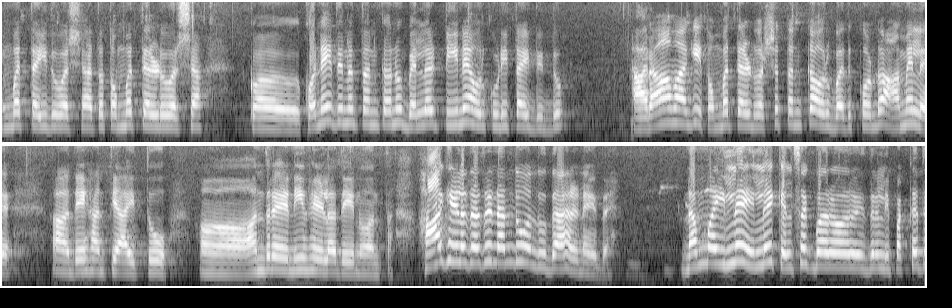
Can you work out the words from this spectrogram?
ಎಂಬತ್ತೈದು ವರ್ಷ ಅಥವಾ ತೊಂಬತ್ತೆರಡು ವರ್ಷ ಕೊನೆ ದಿನದ ತನಕನೂ ಬೆಲ್ಲದ ಟೀನೇ ಅವ್ರು ಕುಡಿತಾ ಇದ್ದಿದ್ದು. ಆರಾಮಾಗಿ ತೊಂಬತ್ತೆರಡು ವರ್ಷದ ತನಕ ಅವ್ರು ಬದುಕೊಂಡು ಆಮೇಲೆ ದೇಹಾಂತ್ಯ ಆಯಿತು. ಅಂದರೆ ನೀವು ಹೇಳೋದೇನು ಅಂತ. ಹಾಗೆ ಹೇಳೋದಾದರೆ ನಂದು ಒಂದು ಉದಾಹರಣೆ ಇದೆ. ನಮ್ಮ ಇಲ್ಲೇ ಇಲ್ಲೇ ಕೆಲ್ಸಕ್ಕೆ ಬರೋ ಇದರಲ್ಲಿ ಪಕ್ಕದ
